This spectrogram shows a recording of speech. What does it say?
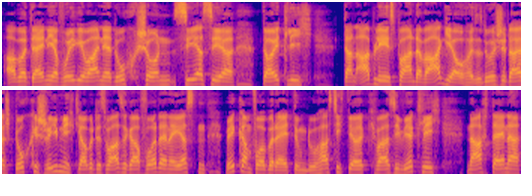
Aber deine Erfolge waren ja doch schon sehr, sehr deutlich dann ablesbar an der Waage auch. Also du hast ja da doch geschrieben, ich glaube, das war sogar vor deiner ersten Wettkampfvorbereitung. Du hast dich ja quasi wirklich nach deiner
